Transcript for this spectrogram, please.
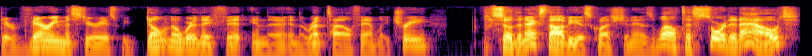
They're very mysterious. We don't know where they fit in the in the reptile family tree. So the next obvious question is, well, to sort it out,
